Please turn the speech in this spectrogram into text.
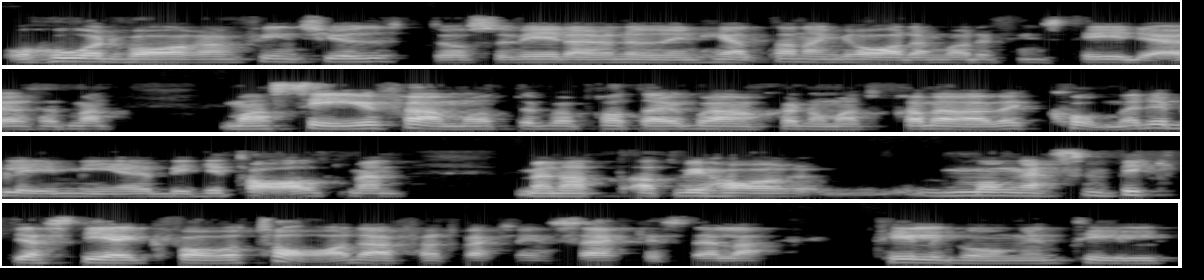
och hårdvaran finns ju ute och så vidare nu i en helt annan grad än vad det finns tidigare. Så att man, man ser ju framåt, man pratar i branschen om att framöver kommer det bli mer digitalt, men men att, att vi har många viktiga steg kvar att ta där för att verkligen säkerställa tillgången till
